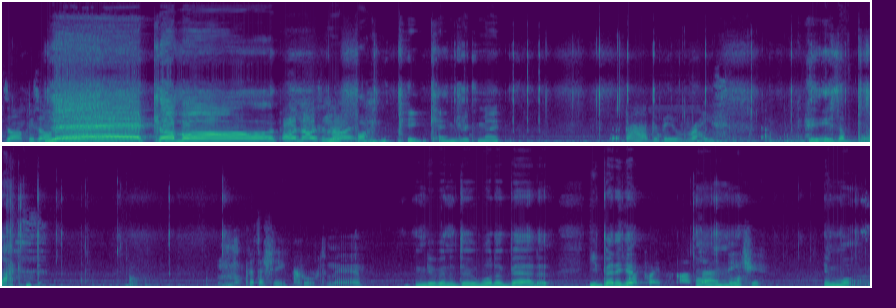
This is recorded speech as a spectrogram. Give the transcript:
He's off, he's off. Yeah! Come on! Oh, no, it's You're not. fucking pig, Kendrick, mate. That had to be racist. He is a black. That's actually cool, man. You're gonna do what about it? You better get play. I'd I Um, beat you. in what?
